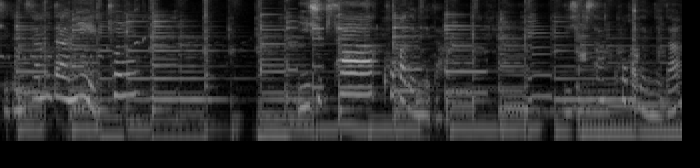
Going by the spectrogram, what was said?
지금 3단이 총 24코가 됩니다. 24코가 됩니다.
